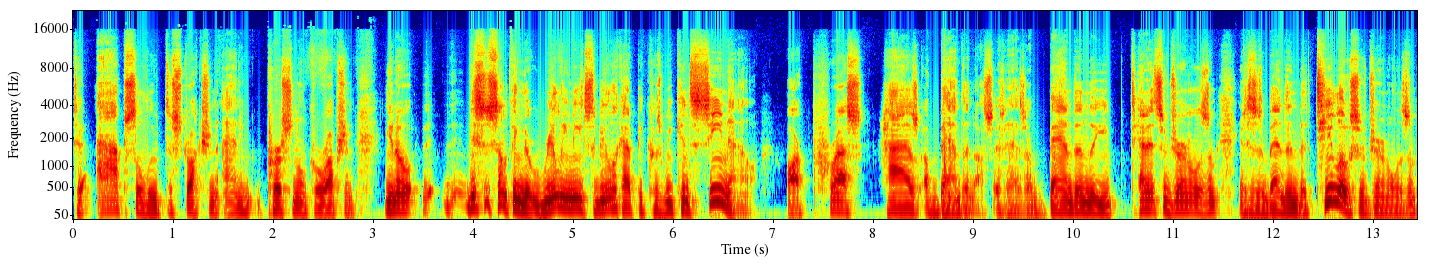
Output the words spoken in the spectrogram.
to absolute destruction and personal corruption. You know, th- this is something that really needs to be looked at because we can see now our press has abandoned us. It has abandoned the tenets of journalism. It has abandoned the telos of journalism.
